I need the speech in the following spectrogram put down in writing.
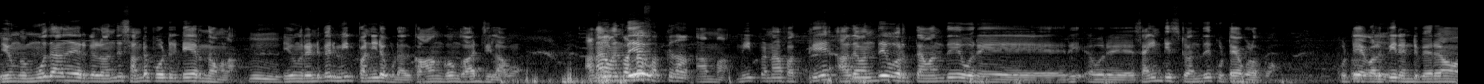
இவங்க மூதாதையர்கள் வந்து சண்டை போட்டுக்கிட்டே இருந்தவங்களாம். இவங்க ரெண்டு பேரும் மீட் பண்ணிடக்கூடாது. காங்கும் காட்ஜிலாவும் ஆனா வந்து ஆமா மீட் பண்ணா ஃபக்கு அதை வந்து ஒருத்தன் வந்து ஒரு ஒரு சயின்டிஸ்ட் வந்து குட்டையை குழப்போம் குட்டையை குழப்பி ரெண்டு பேரும்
